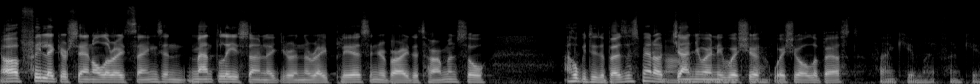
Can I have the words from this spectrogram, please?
I feel like you're saying all the right things, and mentally you sound like you're in the right place and you're very determined. So I hope you do the business, mate. I Oh, genuinely thank wish you wish you all the best. Thank you, mate. Thank you.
